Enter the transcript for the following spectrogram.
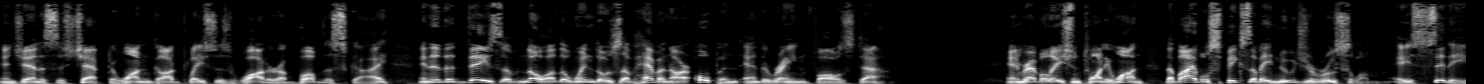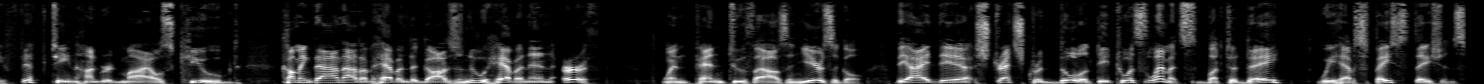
In Genesis chapter 1, God places water above the sky, and in the days of Noah, the windows of heaven are opened and the rain falls down. In Revelation 21, the Bible speaks of a new Jerusalem, a city 1500 miles cubed, coming down out of heaven to God's new heaven and earth. When penned 2,000 years ago, the idea stretched credulity to its limits, but today we have space stations.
